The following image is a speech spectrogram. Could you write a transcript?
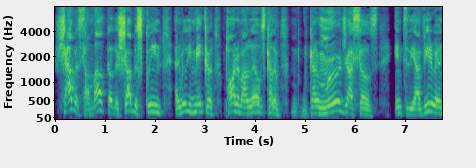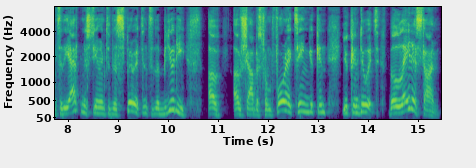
Shabbos Hamalka, the Shabbos Queen, and really make her part of our lives, kind of, kind of merge ourselves into the Avira, into the atmosphere, into the spirit, into the beauty of, of Shabbos. From 418, you can, you can do it. The latest time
